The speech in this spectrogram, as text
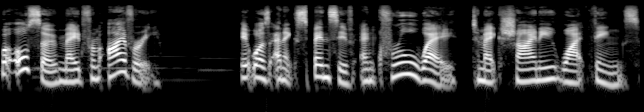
were also made from ivory. It was an expensive and cruel way to make shiny white things.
